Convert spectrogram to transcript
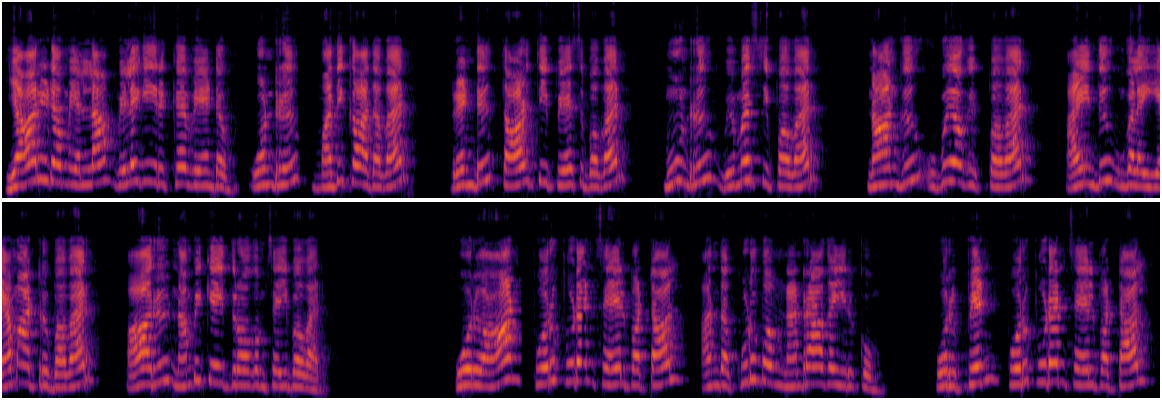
யாரிடம் எல்லாம் விலகி இருக்க வேண்டும்? ஒன்று மதிக்காதவர். ரெண்டு தாழ்த்தி பேசுபவர். மூன்று விமர்சிப்பவர். நான்கு உபயோகிப்பவர். ஐந்து உங்களை ஏமாற்றுபவர். ஆறு நம்பிக்கை துரோகம் செய்பவர். ஒரு ஆண் பொறுப்புடன் செயல்பட்டால் அந்த குடும்பம் நன்றாக இருக்கும். ஒரு பெண் பொறுப்புடன் செயல்பட்டால்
